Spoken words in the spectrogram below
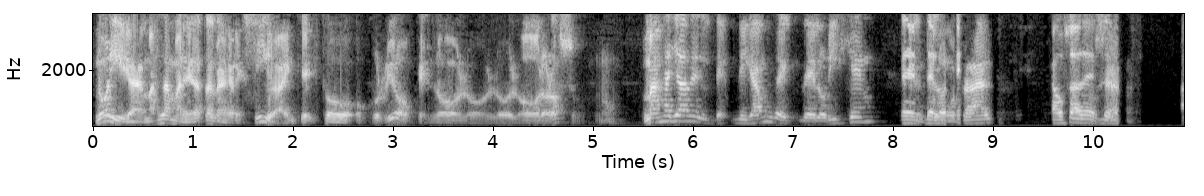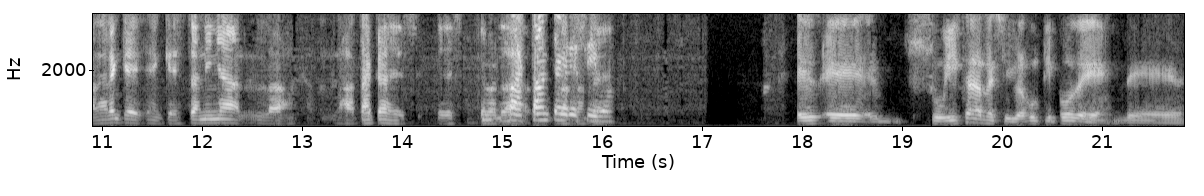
No, y además la manera tan agresiva en que esto ocurrió, que es lo, lo, lo, doloroso, ¿no? Más allá del, digamos, del origen, del, del origen, causa de, manera en que, en que esta niña la, ataca es, es de verdad. Bastante, agresiva. Eh, ¿Su hija recibió algún tipo de, eh,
